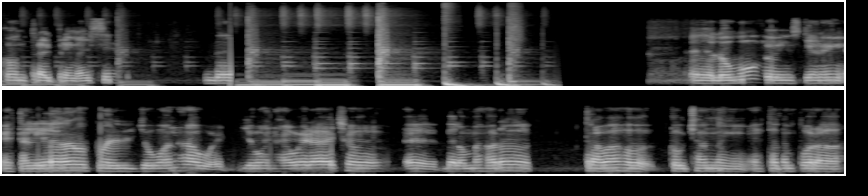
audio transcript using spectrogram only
contra el primer seed de eh, los Wolverines tienen, están liderados por Joan Howard. Joan Howard ha hecho eh, de los mejores trabajo coachando en esta temporada.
